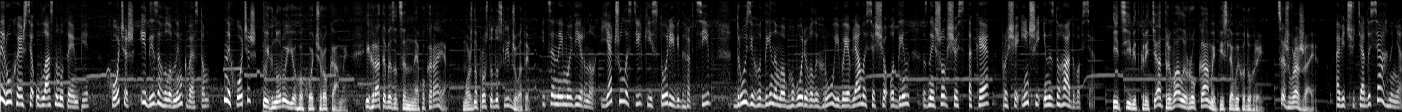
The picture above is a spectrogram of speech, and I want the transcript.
Ти рухаєшся у власному темпі. Хочеш іди за головним квестом. Не хочеш Ігноруй його хоч роками. І гра тебе за це не покарає. Можна просто досліджувати. І це неймовірно. Я чула стільки історій від гравців. Друзі годинами обговорювали гру, і виявлялося, що один знайшов щось таке, про що інший і не здогадувався. І ці відкриття тривали роками після виходу гри. Це ж вражає. А відчуття досягнення,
